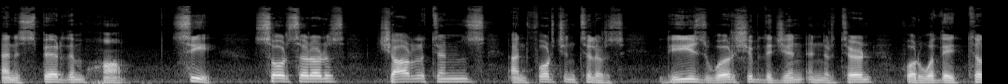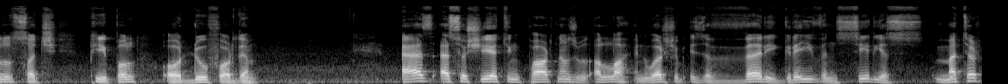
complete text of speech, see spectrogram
and spare them harm. C. Sorcerers, charlatans, and fortune tellers. These worship the jinn in return for what they tell such people or do for them. As associating partners with Allah in worship is a very grave and serious matter,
